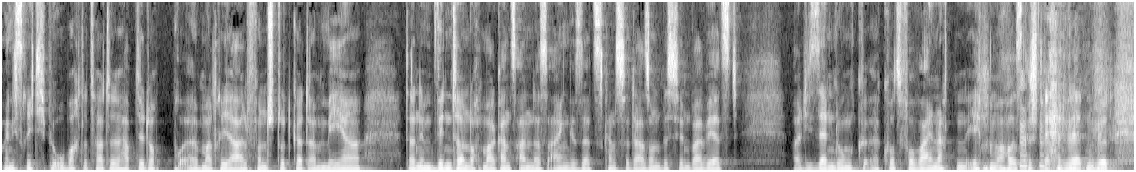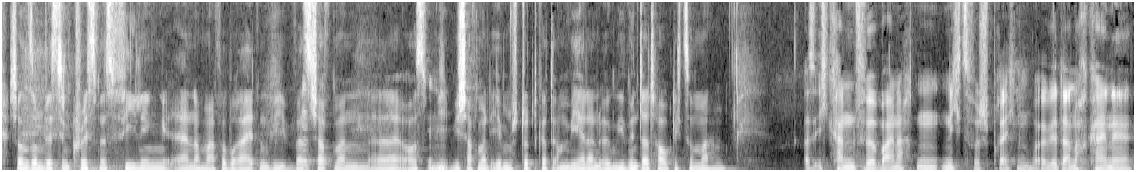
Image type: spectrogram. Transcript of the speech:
wenn ich es richtig beobachtet hatte, habt ihr doch äh, Material von Stuttgart am Meer dann im Winter noch mal ganz anders eingesetzt. Kannst du da so ein bisschen, weil wir jetzt, weil die Sendung äh, kurz vor Weihnachten eben ausgestellt werden wird, schon so ein bisschen Christmas-Feeling äh, noch mal verbreiten? Wie, was schafft man äh, aus, wie, wie schafft man eben Stuttgart am Meer dann irgendwie wintertauglich zu machen? Also ich kann für Weihnachten nichts versprechen, weil wir da noch keine,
